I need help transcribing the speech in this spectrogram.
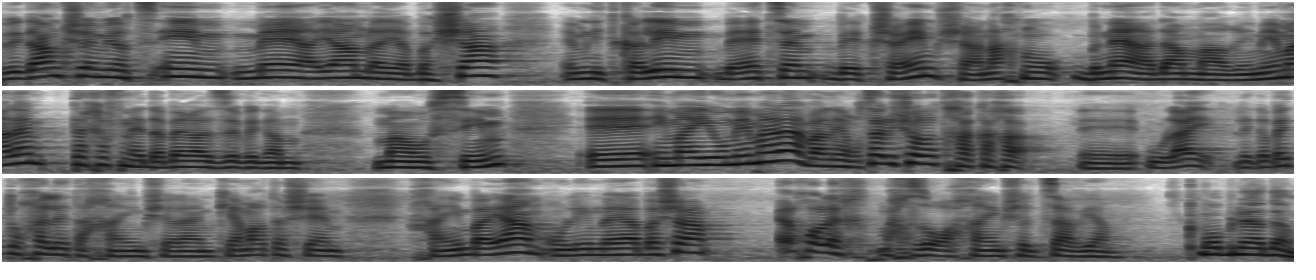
וגם כשהם יוצאים מהים ליבשה, הם נתקלים בעצם בקשיים שאנחנו, בני האדם, מערימים עליהם. תכף נדבר על זה וגם מה עושים אה, עם האיומים האלה, אבל אני רוצה לשאול אותך ככה, אה, אולי לגבי תוחלת החיים שלהם, כי אמרת שהם חיים בים, עולים ליבשה, איך הולך מחזור החיים של צב ים? כמו בני אדם.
